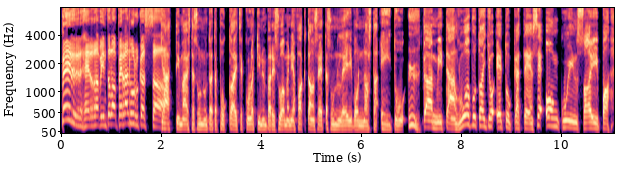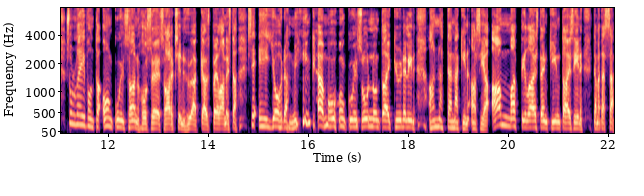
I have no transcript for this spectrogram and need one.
perheravintolan peränurkassa! Jättimäistä sunnuntaita pukkaa itse kullekin ympäri Suomen ja fakta on se, että sun leivonnasta ei tuu yhtään mitään. Luovuta jo etukäteen, se on kuin saipa. Sun leivonta on kuin San Jose Sarksin hyökkäyspelaamista. Se ei johda mihinkään muuhun kuin sunnuntai kyynelin. Anna tämäkin asia ammattilaisten kintaisiin. Tämä tässä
